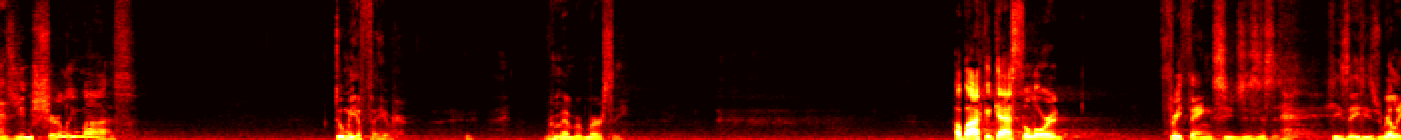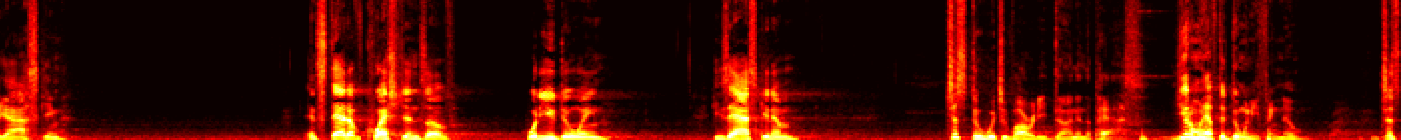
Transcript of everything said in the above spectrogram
As you surely must. Do me a favor. Remember mercy. Habakkuk asked the Lord three things. He's, he's, he's really asking. Instead of questions of What are you doing? He's asking him, just do what you've already done in the past. You don't have to do anything new. Just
